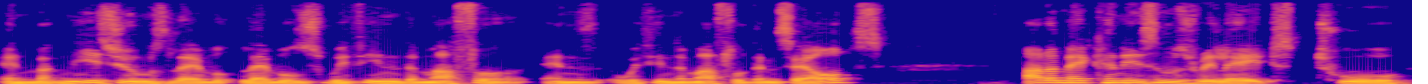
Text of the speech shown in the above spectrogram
and magnesium's level, levels within the muscle and within the muscle themselves. Other mechanisms relate to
